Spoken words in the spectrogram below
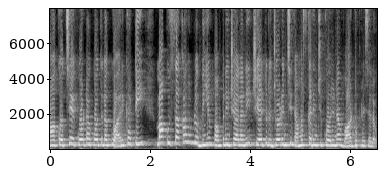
మాకొచ్చే కోట కోతలకు అరికట్టి మాకు సకాలంలో బియ్యం పంపిణీ చేయాలని చేతులు జోడించి నమస్కరించి కోరిన వార్డు ప్రజలు.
